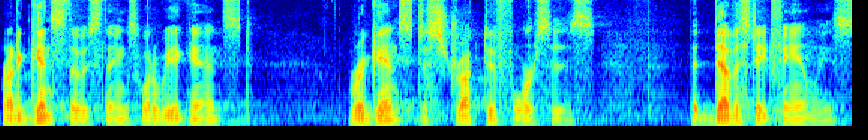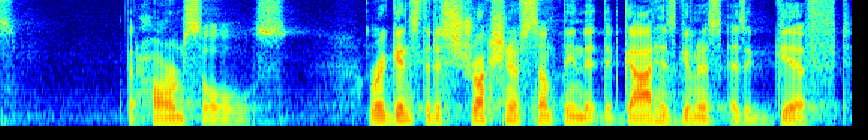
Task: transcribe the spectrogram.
We're not against those things. What are we against? We're against destructive forces that devastate families, that harm souls. We're against the destruction of something that, that God has given us as a gift.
